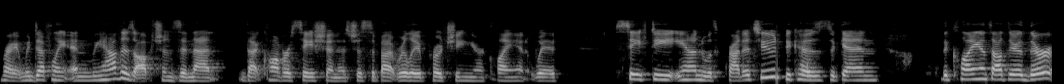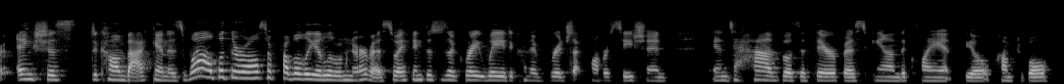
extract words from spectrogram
Right. We definitely and we have those options in that that conversation. It's just about really approaching your client with safety and with gratitude because again, the clients out there, they're anxious to come back in as well, but they're also probably a little nervous. So I think this is a great way to kind of bridge that conversation and to have both the therapist and the client feel comfortable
